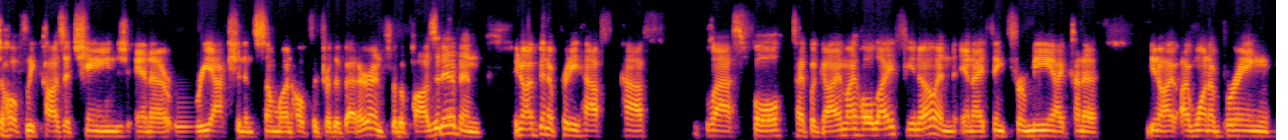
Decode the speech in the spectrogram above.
to hopefully cause a change and a reaction in someone, hopefully for the better and for the positive. And you know, I've been a pretty half half glass full type of guy my whole life, you know, and and I think for me, I kind of you know, I, I want to bring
